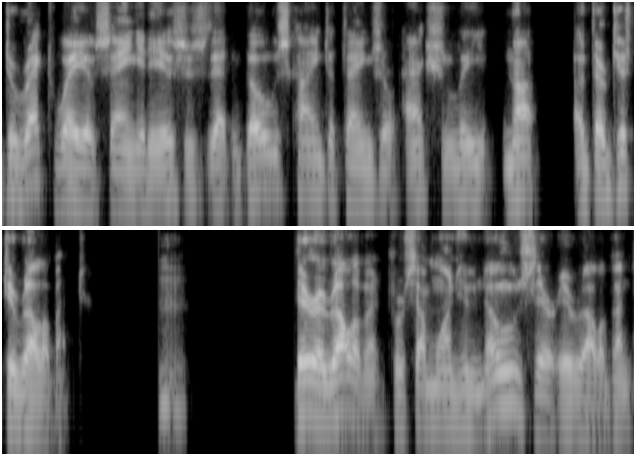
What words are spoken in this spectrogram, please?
direct way of saying it is, is that those kinds of things are actually not, uh, they're just irrelevant. Mhm. They're irrelevant for someone who knows they're irrelevant,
